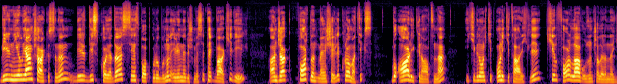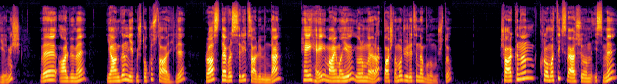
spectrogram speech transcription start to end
Bir Neil Young şarkısının bir disco ya da synthpop grubunun eline düşmesi pek vaki değil. Ancak Portland menşeli Chromatics bu ağır yükün altına 2012 tarihli Kill for Love uzunçalarında girmiş ve albüme Young'ın 79 tarihli Rust Never Sleeps albümünden Hey Hey My My'ı yorumlayarak başlama cüretinde bulunmuştu. Şarkının Chromatics versiyonunun ismi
